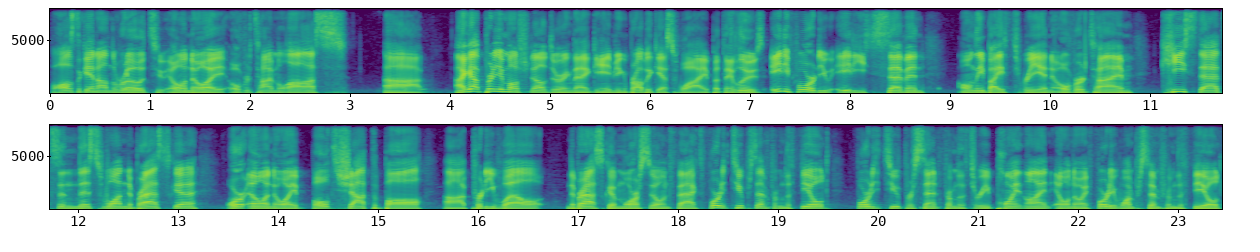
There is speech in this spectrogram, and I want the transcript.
falls again on the road to Illinois, overtime loss. Uh, I got pretty emotional during that game. You can probably guess why, but they lose 84 to 87, only by three in overtime. Key stats in this one Nebraska or Illinois both shot the ball uh, pretty well. Nebraska more so, in fact, 42% from the field, 42% from the three point line. Illinois, 41% from the field,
